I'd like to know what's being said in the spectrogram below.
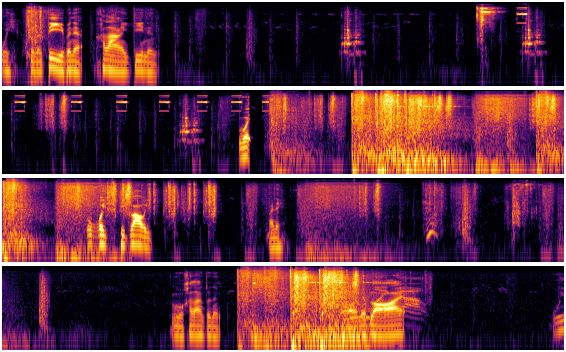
อุ้ยคนลตีปะเนี่ยข้างล่างอีกตีหนึ่ง โอ้ยปิดว่าวอีก มาดิโอ้ข้างล่างตัวหนึ่งอ๋อเรียบร้อย อุ้ย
